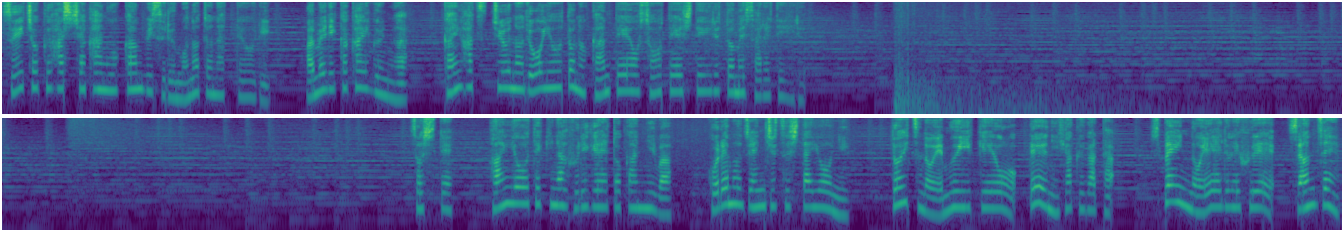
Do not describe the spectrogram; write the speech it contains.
垂直発射管を完備するものとなっており、アメリカ海軍が開発中の同様との艦艇を想定しているとめされている。そして、汎用的なフリゲート艦には、これも前述したように、ドイツの MEKO A200 型、スペインの ALFA3000、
